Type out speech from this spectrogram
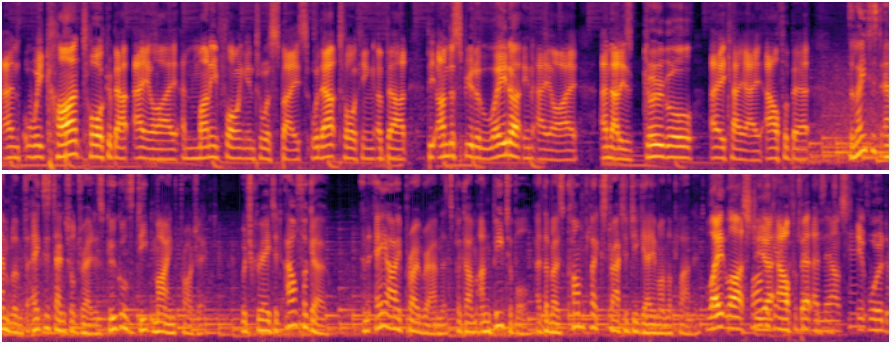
And we can't talk about AI and money flowing into a space without talking about the undisputed leader in AI, and that is Google, aka Alphabet. The latest emblem for existential dread is Google's DeepMind project, which created AlphaGo, an AI program that's become unbeatable at the most complex strategy game on the planet. Late last year, Alphabet announced it would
